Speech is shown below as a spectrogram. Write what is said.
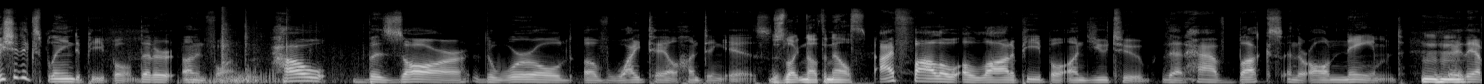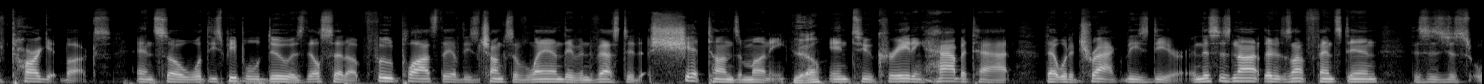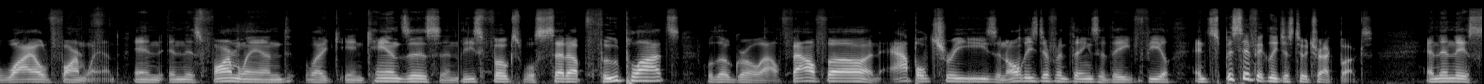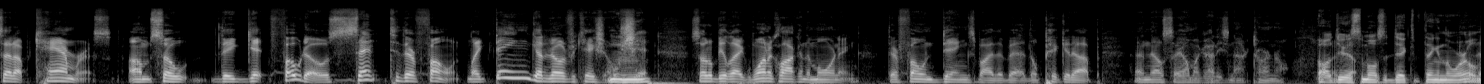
We should explain to people that are uninformed how bizarre the world of whitetail hunting is. There's like nothing else. I follow a lot of people on YouTube that have bucks and they're all named. Mm-hmm. They, they have target bucks. And so, what these people will do is they'll set up food plots. They have these chunks of land. They've invested shit tons of money Yeah. into creating habitat that would attract these deer. And this is not it's not fenced in. This is just wild farmland. And in this farmland, like in Kansas, and these folks will set up food plots Well, they'll grow alfalfa and apple trees and all these different things that they feel, and specifically just to attract bucks and then they set up cameras. Um, so they get photos sent to their phone, like ding, get a notification. Oh shit! So it'll be like one o'clock in the morning. Their phone dings by the bed. They'll pick it up and they'll say, "Oh my god, he's nocturnal." Oh, dude, it's the most addictive thing in the world.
